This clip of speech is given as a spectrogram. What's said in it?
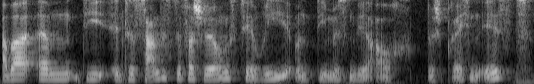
Aber ähm, die interessanteste Verschwörungstheorie, und die müssen wir auch besprechen, ist.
